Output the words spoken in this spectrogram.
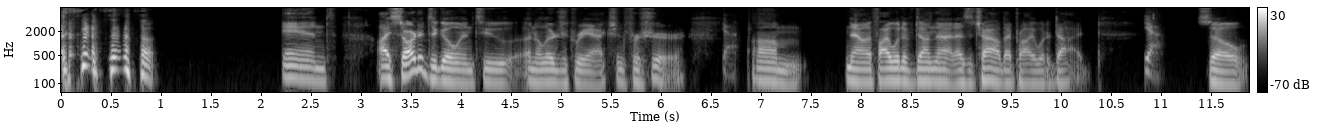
and I started to go into an allergic reaction for sure. Yeah. Um now if I would have done that as a child, I probably would have died. Yeah. So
